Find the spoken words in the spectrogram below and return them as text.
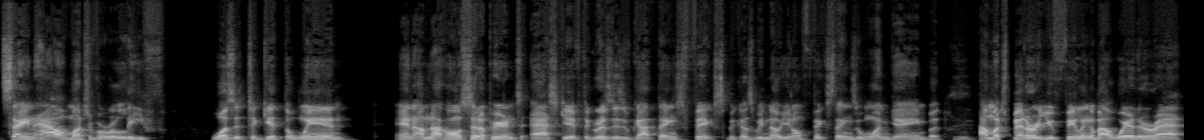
saying how much of a relief was it to get the win and I'm not going to sit up here and ask you if the Grizzlies have got things fixed because we know you don't fix things in one game. But Mm-hmm. how much better are you feeling about where they're at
